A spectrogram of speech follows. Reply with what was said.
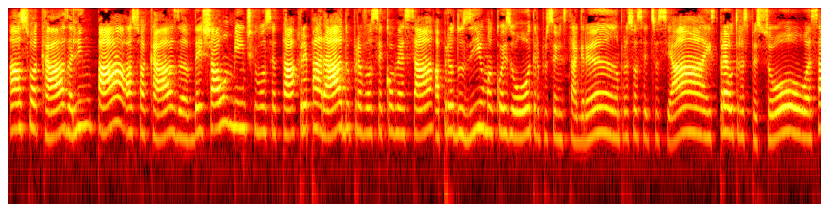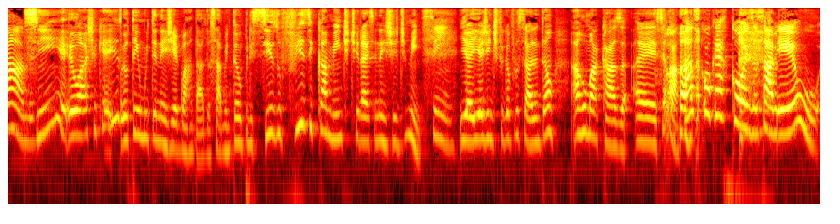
a sua casa, limpar a sua casa, deixar o ambiente que você tá preparado para você começar a produzir uma coisa ou outra pro seu Instagram, para suas redes sociais, para outras pessoas, sabe? Sim, eu acho que é isso. Eu tenho muita energia guardada, sabe? Então eu preciso fisicamente tirar essa energia de mim. Sim. E aí a gente fica frustrado. Então, arrumar a casa, é, sei lá. Faz qualquer coisa, sabe? Eu,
